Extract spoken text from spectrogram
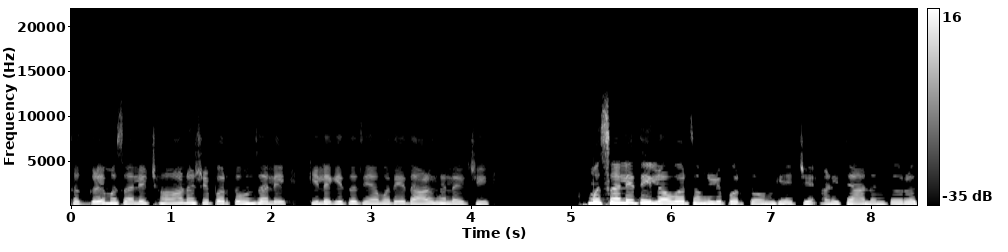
सगळे मसाले छान असे परतवून झाले की लगेचच यामध्ये डाळ घालायची. मसाले तेलावर चांगले परतवून घ्यायचे आणि त्यानंतरच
